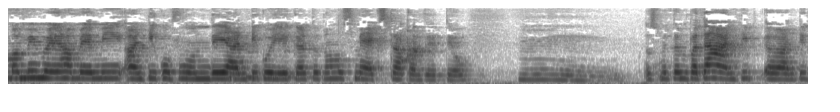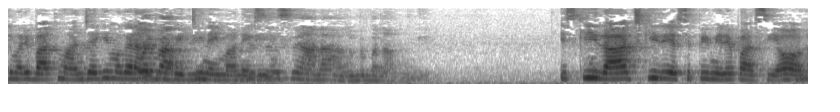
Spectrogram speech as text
मम्मी में हमें मम्मी आंटी को फ़ोन दे आंटी को ये कर तो तुम उसमें एक्स्ट्रा कर देते हो। हम्म। उसमें तुम्हें पता है आंटी आंटी तुम्हारी बात मान जाएगी मगर आंटी बेटी नहीं। मानेगी। से आना आज मैं बना दूँगी इसकी राज की रेसिपी मेरे पास ही और?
